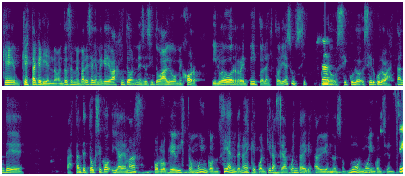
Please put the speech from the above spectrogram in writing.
¿qué, está queriendo? Entonces me parece que me quedé bajito, necesito algo mejor. y luego repito la historia. Es un círculo, círculo, círculo bastante, bastante tóxico y además, por lo que he visto, muy inconsciente. No es que cualquiera se da cuenta de que está viviendo eso, muy, muy inconsciente. Sí,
